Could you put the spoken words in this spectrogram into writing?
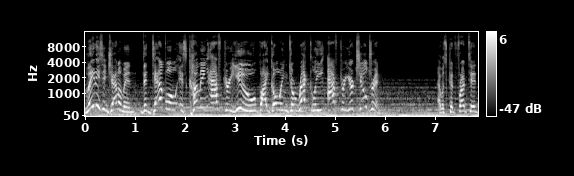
Ladies and gentlemen, the devil is coming after you by going directly after your children. I was confronted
